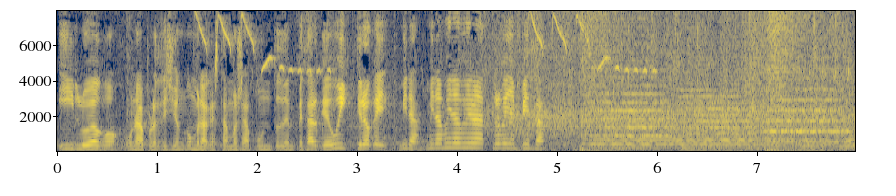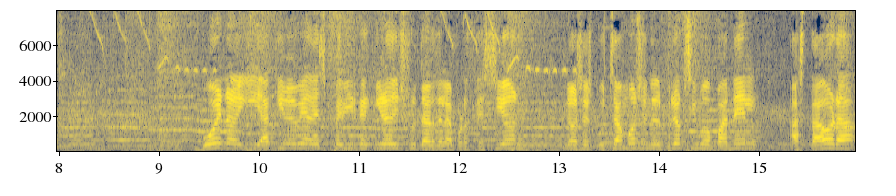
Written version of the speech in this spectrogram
y luego una procesión como la que estamos a punto de empezar que uy, creo que mira, mira, mira, mira, creo que ya empieza. Bueno, y aquí me voy a despedir que quiero disfrutar de la procesión. Nos escuchamos en el próximo panel hasta ahora.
